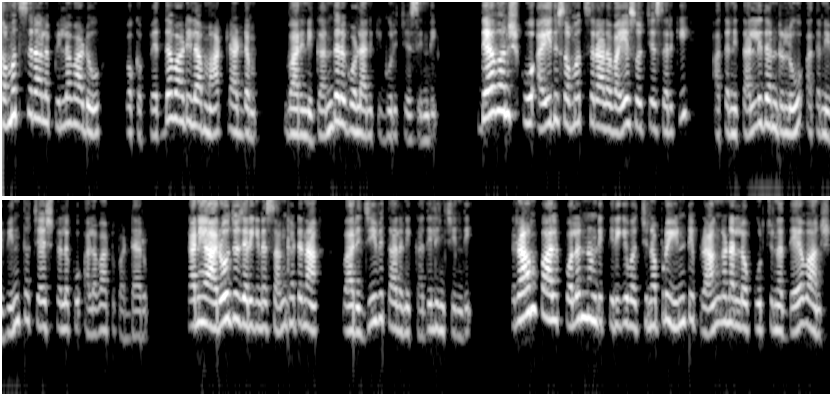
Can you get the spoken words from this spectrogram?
సంవత్సరాల పిల్లవాడు ఒక పెద్దవాడిలా మాట్లాడడం వారిని గందరగోళానికి గురిచేసింది దేవాంష్కు ఐదు సంవత్సరాల వయసు వచ్చేసరికి అతని తల్లిదండ్రులు అతని వింత చేష్టలకు అలవాటు పడ్డారు. కానీ ఆ రోజు జరిగిన సంఘటన వారి జీవితాలని కదిలించింది. రాంపాల్ పొలం నుండి తిరిగి వచ్చినప్పుడు ఇంటి ప్రాంగణంలో కూర్చున్న దేవాంష్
